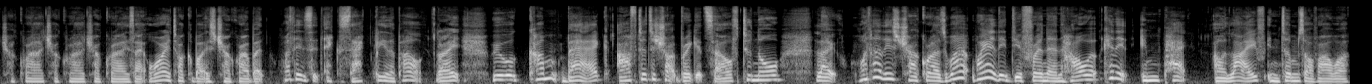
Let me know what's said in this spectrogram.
chakra, chakra, chakra. It's like all I talk about is chakra, but what is it exactly about? Right? We will come back after the short break itself to know like what are these chakras? Why why are they different and how can it impact our life in terms of our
